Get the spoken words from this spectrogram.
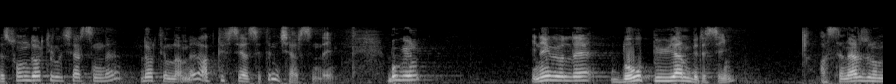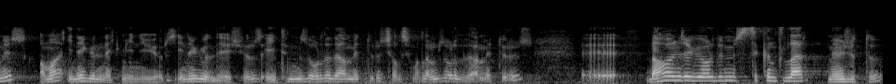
ve son 4 yıl içerisinde, 4 yıldan beri aktif siyasetin içerisindeyim. Bugün İnegöl'de doğup büyüyen birisiyim. Aslen Erzurumluyuz ama İnegöl'ün ekmeğini yiyoruz. İnegöl'de yaşıyoruz. Eğitimimizi orada devam ettiriyoruz. Çalışmalarımızı orada devam ettiriyoruz. Ee, daha önce gördüğümüz sıkıntılar mevcuttu.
